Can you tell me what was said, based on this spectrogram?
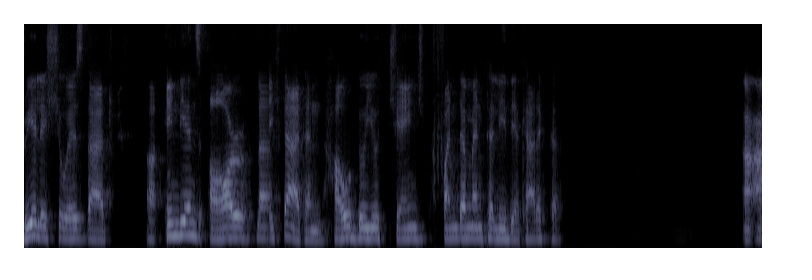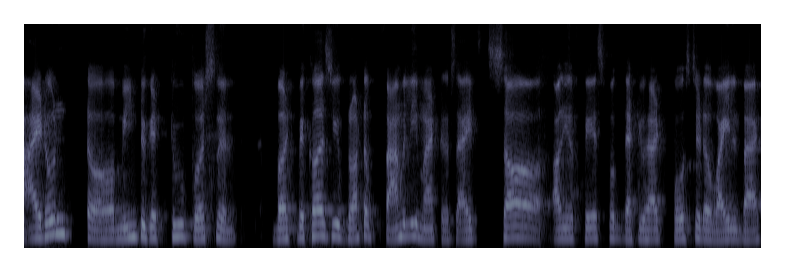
real issue is that uh, indians are like that. And how do you change fundamentally their character i don't uh, mean to get too personal but because you brought up family matters i saw on your facebook that you had posted a while back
